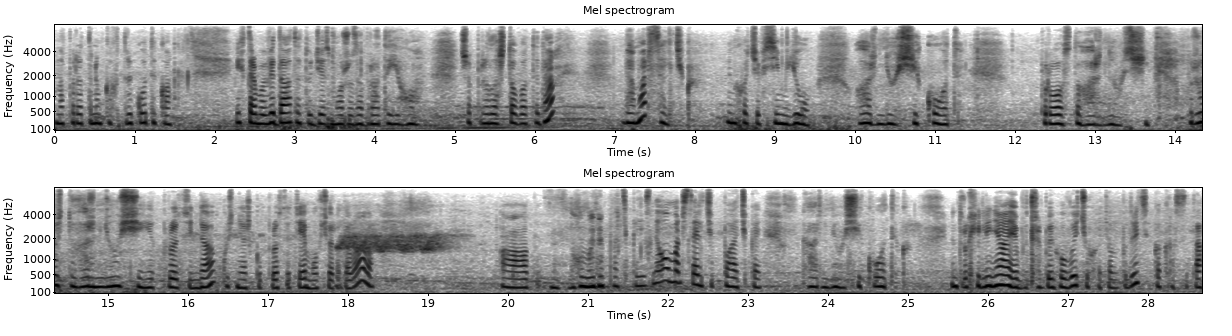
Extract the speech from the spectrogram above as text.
на перетримках три котика. Їх треба віддати, тоді зможу забрати його, щоб прилаштовувати, да? Да, Марсельчик. Він хоче в сім'ю. Гарнющий кот. Просто гарнющий. Просто гарнющий, як просить, да? Вкусняшку просить. Я йому вчора давала. А знову мене пачка є. Знову Марсельчик пачкає. Гарнющий котик. Він трохи ліняє, бо треба його вичухати, але подивіться, яка красота.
